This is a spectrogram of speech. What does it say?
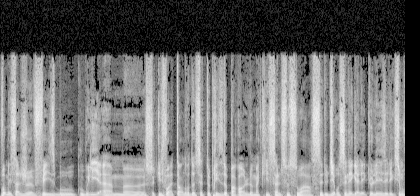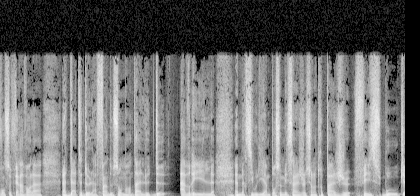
Vos messages Facebook, William, euh, ce qu'il faut attendre de cette prise de parole de Macky Sall ce soir, c'est de dire aux Sénégalais que les élections vont se faire avant la, la date de la fin de son mandat, le 2 avril. Euh, merci William pour ce message sur notre page Facebook.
